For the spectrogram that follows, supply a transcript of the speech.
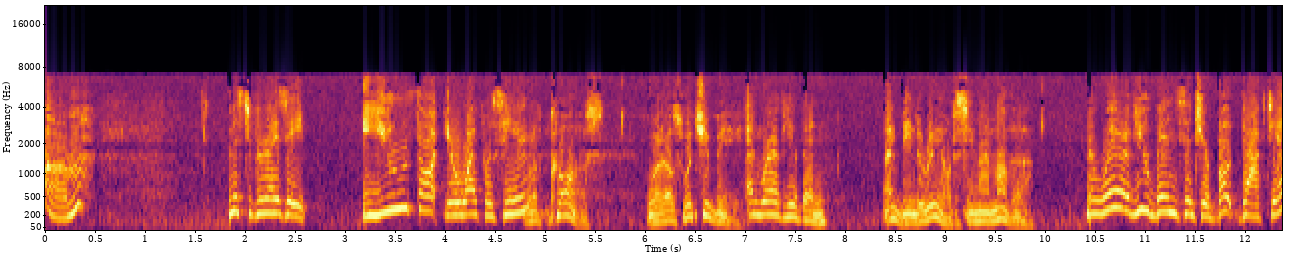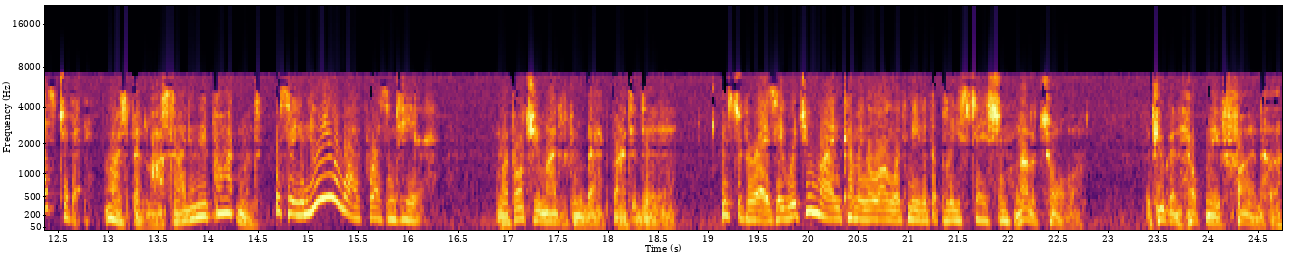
Tom? Mr. Varese, you thought your wife was here? Well, of course. Where else would she be? And where have you been? I've been to Rio to see my mother. Now, where have you been since your boat docked yesterday? Well, I spent last night in the apartment. Well, So you knew your wife wasn't here. Well, I thought she might have come back by today. Mr. Varese, would you mind coming along with me to the police station? Not at all. If you can help me find her.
